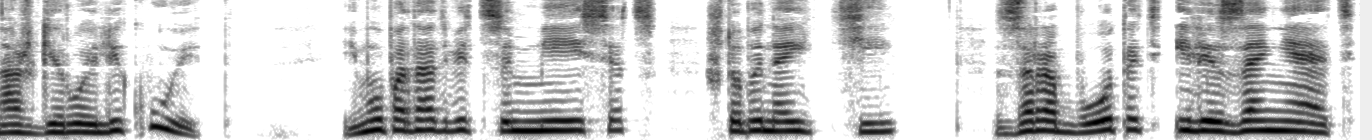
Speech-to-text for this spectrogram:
Наш герой ликует. Ему понадобится месяц, чтобы найти, заработать или занять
